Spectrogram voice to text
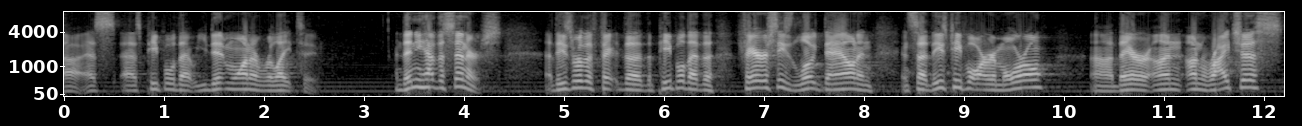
uh, as, as people that you didn't want to relate to. And then you have the sinners. Uh, these were the, the, the, people that the Pharisees looked down and, and said, These people are immoral, uh, they are un, unrighteous,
